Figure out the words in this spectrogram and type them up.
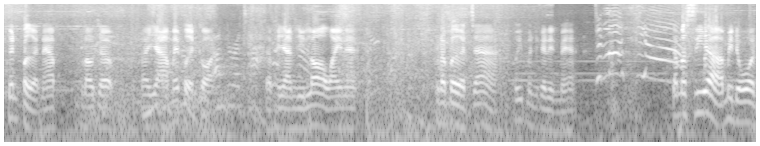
เพื่อนเปิดนะครับ เราจะ พยายามไม่เปิดก่อน Under attack. แต่พยายามยืนล่อไว้นะ ระเบิดจ้า เฮ้ย มันกระเด็นไหมฮะดามาเซียไม่โดน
